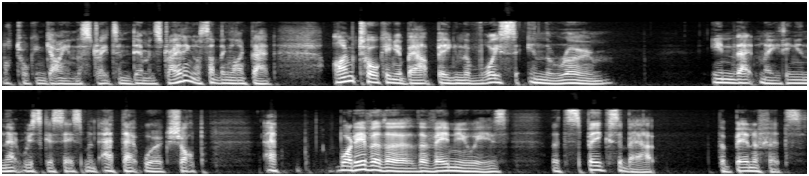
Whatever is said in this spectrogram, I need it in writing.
not talking going in the streets and demonstrating or something like that. I'm talking about being the voice in the room in that meeting, in that risk assessment, at that workshop, at whatever the, the venue is that speaks about the benefits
